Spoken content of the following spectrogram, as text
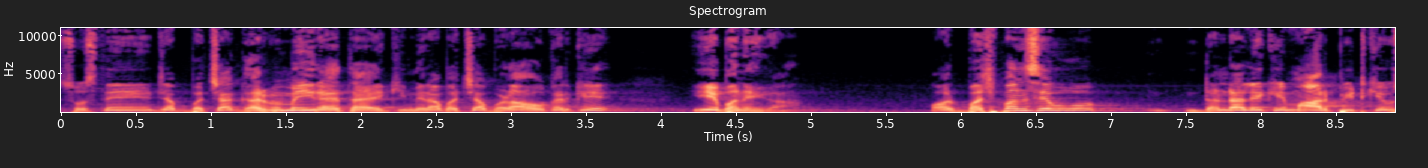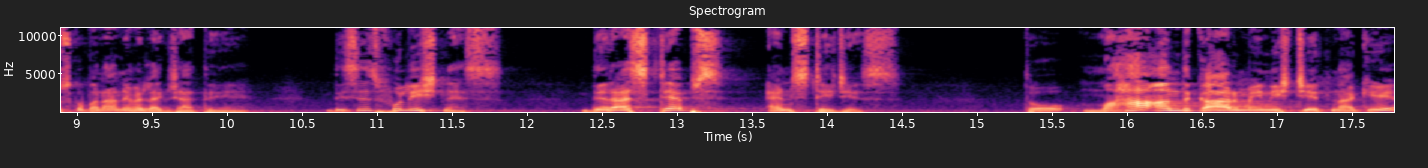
सोचते हैं जब बच्चा गर्भ में ही रहता है कि मेरा बच्चा बड़ा होकर के ये बनेगा और बचपन से वो डंडा लेके मार पीट के उसको बनाने में लग जाते हैं। This is foolishness there are steps and stages तो महाअंधकार में निश्चेतना के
